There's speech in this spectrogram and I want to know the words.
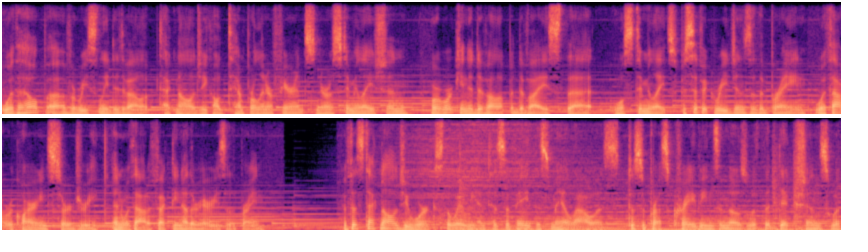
With the help of a recently developed technology called temporal interference neurostimulation, we're working to develop a device that will stimulate specific regions of the brain without requiring surgery and without affecting other areas of the brain. If this technology works the way we anticipate, this may allow us to suppress cravings in those with addictions with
